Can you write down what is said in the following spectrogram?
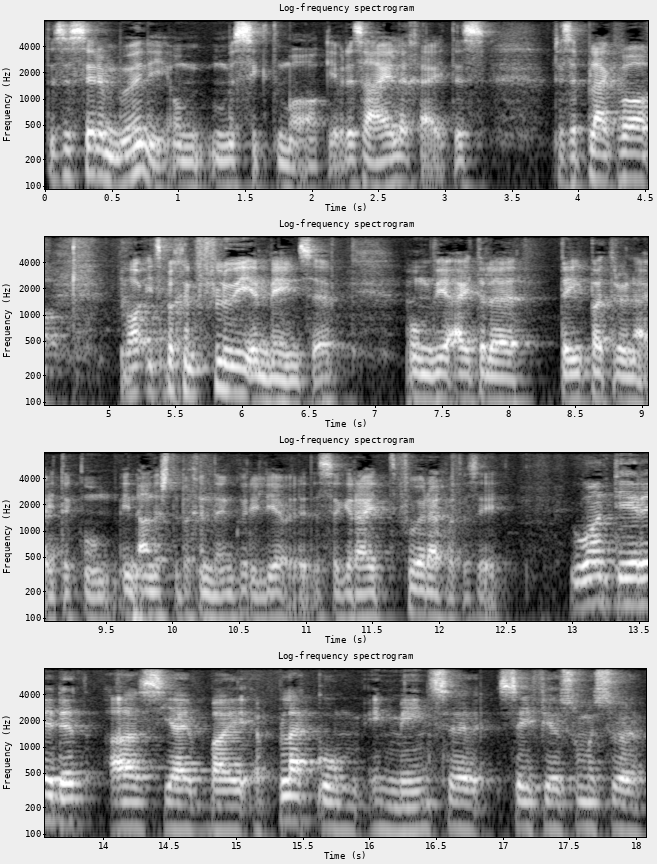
dis 'n seremonie om, om musiek te maak. Jy weet, dis 'n heiligheid. Dis dis 'n plek waar waar iets begin vloei in mense om weer uit hulle denkpatrone uit te kom en anders te begin dink oor die lewe. Dit is 'n great voorreg wat ons het. Hoe hanteer jy dit as jy by 'n plek kom en mense sê vir jou sommer so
